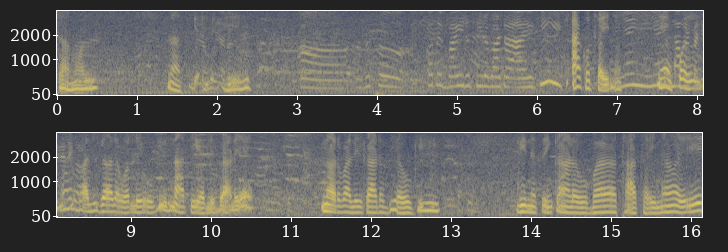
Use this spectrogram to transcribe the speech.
चामल नातिहरूले कतै बाहिरतिरबाट आयो कि? आएको छैन। यहीँ- कोही नगरपालिकाले हो कि? नातिहरूले बाँडे। नगरपालिकाबाट दियो कि? दिन चाहिँ काँडो हो बा थाहा छैन है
